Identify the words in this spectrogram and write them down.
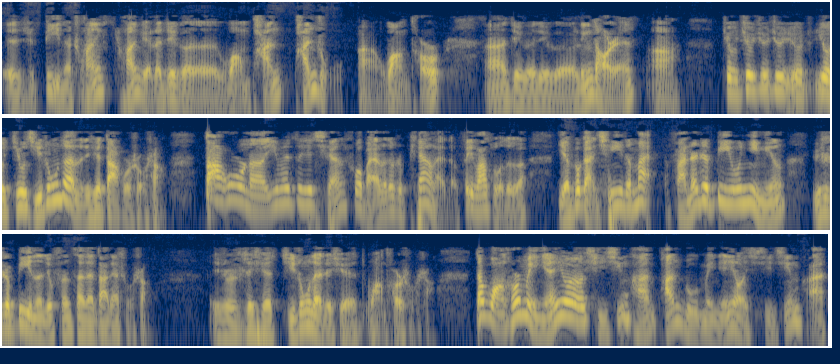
呃币呢传传给了这个网盘盘主啊、网头啊、这个这个领导人啊。就就就就又又又集中在了这些大户手上，大户呢，因为这些钱说白了都是骗来的，非法所得，也不敢轻易的卖，反正这币又匿名，于是这币呢就分散在大家手上，也就是这些集中在这些网头手上。但网头每年又要洗新盘，盘主每年要洗新盘，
